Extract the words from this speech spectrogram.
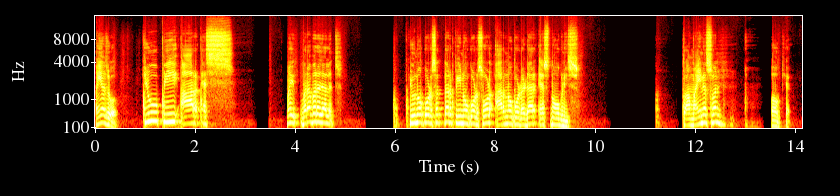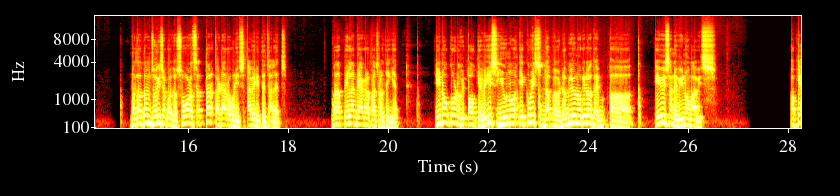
અહીંયા જુઓ. ક્યુ પી આર એસ ભાઈ બરાબર જ હાલે છે ક્યુ નો કોડ સત્તર પી નો કોડ સોળ આર નો કોડ અઢાર એસ નો ઓગણીસ તો આ માઇનસ વન ઓકે મતલબ તમે જોઈ શકો છો, સોળ, સત્તર, અઢાર, ઓગણીસ. આવી રીતે ચાલે છે. મતલબ પેલા બે આગળ પાછળ થઈ ગયા. ટી નો કોડ ઓકે વીસ યુ નો એકવીસ ડબલ્યુ નો કેટલો થાય? ત્રેવીસ અને વી નો બાવીસ. ઓકે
